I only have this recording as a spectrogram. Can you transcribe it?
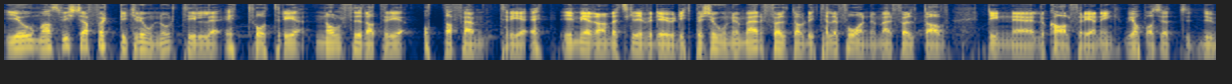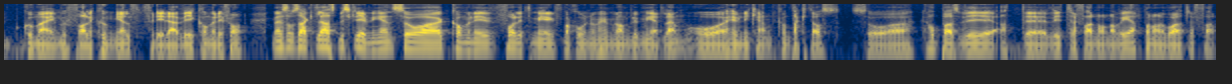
Jo, man swishar 40 kronor till 123 043 8531. I meddelandet skriver du ditt personnummer följt av ditt telefonnummer följt av din eh, lokalförening. Vi hoppas ju att du går med i Muffale Kungälv, för det är där vi kommer ifrån. Men som sagt, läs beskrivningen så kommer ni få lite mer information om hur man blir medlem och hur ni kan kontakta oss. Så eh, hoppas vi att eh, vi träffar någon av er på någon av våra träffar.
